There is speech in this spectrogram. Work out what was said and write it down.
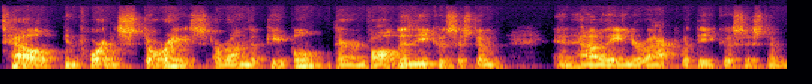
tell important stories around the people that are involved in the ecosystem and how they interact with the ecosystem.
